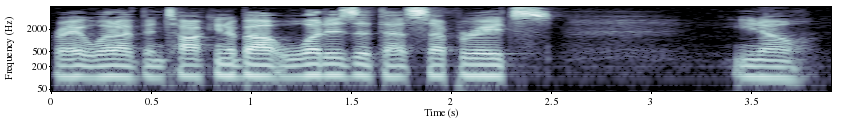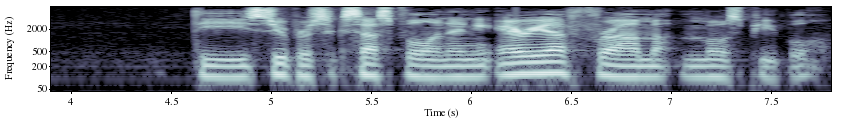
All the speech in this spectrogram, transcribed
right? What I've been talking about. What is it that separates, you know, the super successful in any area from most people?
